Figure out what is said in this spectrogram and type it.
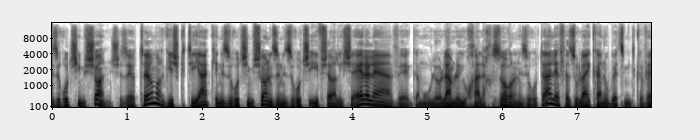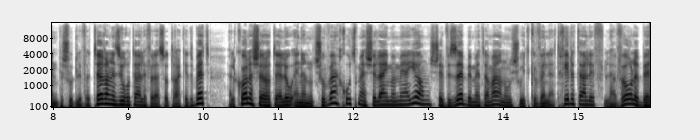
נזירות שמשון, שזה יותר מרגיש קטיעה, כי נזירות שמשון זה נזירות שאי אפשר להישאל עליה, וגם הוא לעולם לא יוכל לחזור לנזירות א', אז אולי כאן הוא בעצם מתכוון פשוט לוותר על נזירות א' ולעשות רק את ב'. על כל השאלות האלו אין לנו תשובה, חוץ מהשאלה עם המאה יום, שבזה באמת אמרנו שהוא התכוון להתחיל את א', לעבור לב',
